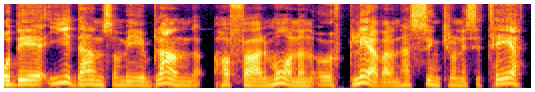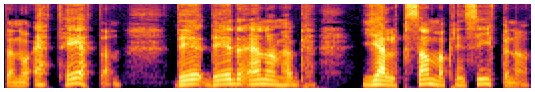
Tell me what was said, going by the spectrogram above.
och det är i den som vi ibland har förmånen att uppleva den här synkroniciteten och ettheten. Det, det är en av de här hjälpsamma principerna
